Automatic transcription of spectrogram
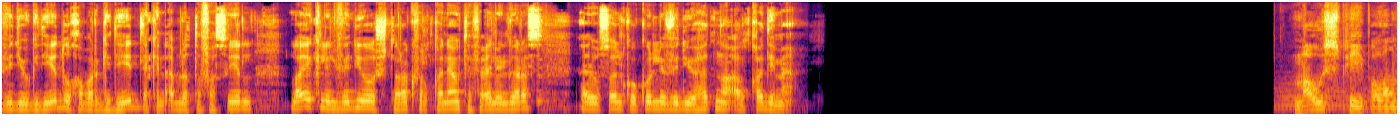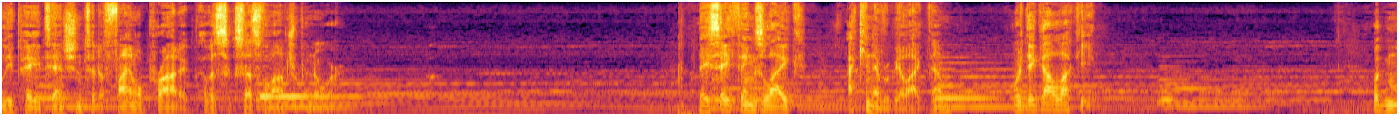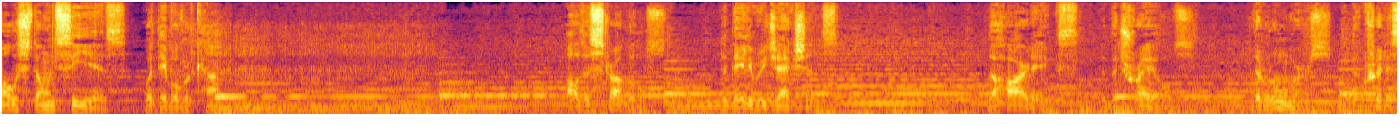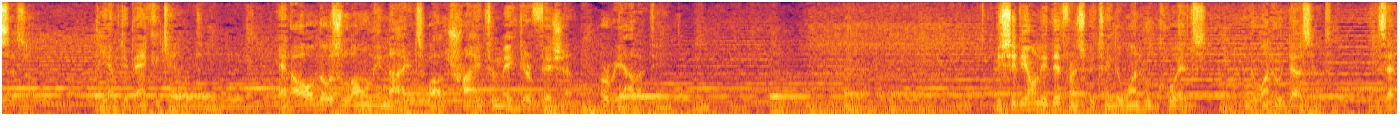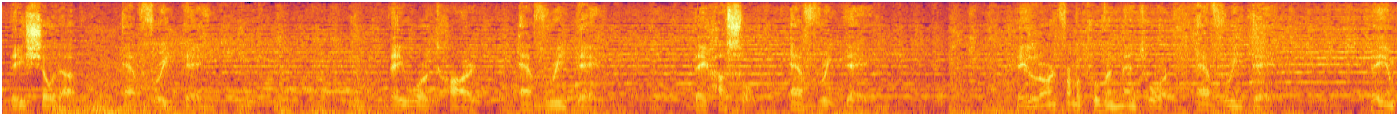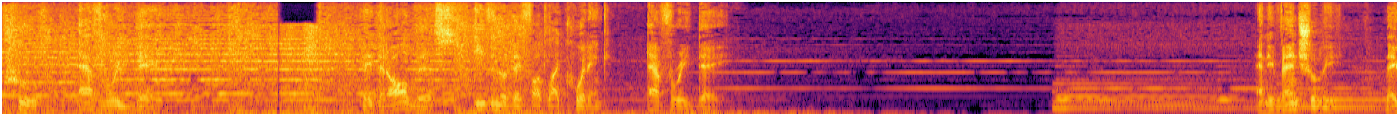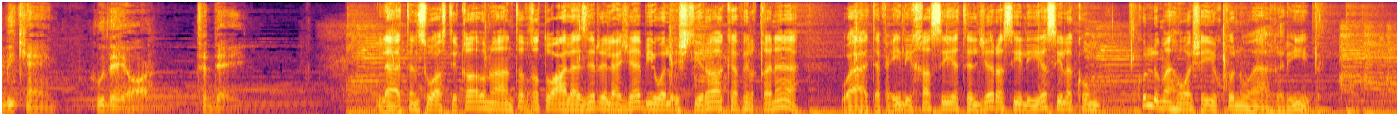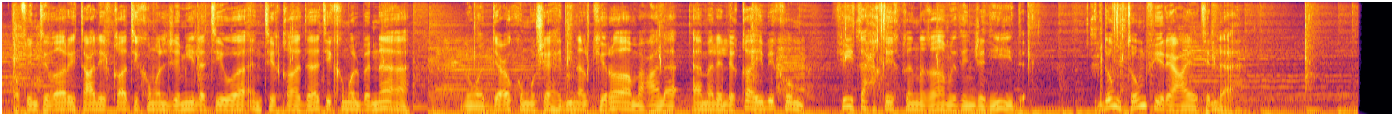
فيديو جديد وخبر جديد لكن قبل التفاصيل لايك للفيديو واشتراك في القناة وتفعيل الجرس هيوصلكوا كل فيديوهاتنا القادمة Most people only pay attention to the final product of a successful entrepreneur. They say things like, I can never be like them, or they got lucky. What most don't see is what they've overcome. All the struggles, the daily rejections, the heartaches, the betrayals, the rumors, the criticism, the empty bank account, and all those lonely nights while trying to make their vision a reality. You see, the only difference between the one who quits and the one who doesn't is that they showed up every day. They worked hard every day. They hustled every day. They learned from a proven mentor every day. They improved every day. They did all this even though they felt like quitting every day. And eventually, they became who they are today. لا تنسوا أصدقاؤنا أن تضغطوا على زر الإعجاب والاشتراك في القناة وتفعيل خاصية الجرس ليصلكم كل ما هو شيق وغريب. وفي انتظار تعليقاتكم الجميلة وانتقاداتكم البناءة نودعكم مشاهدينا الكرام على أمل اللقاء بكم في تحقيق غامض جديد. دمتم في رعاية الله.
